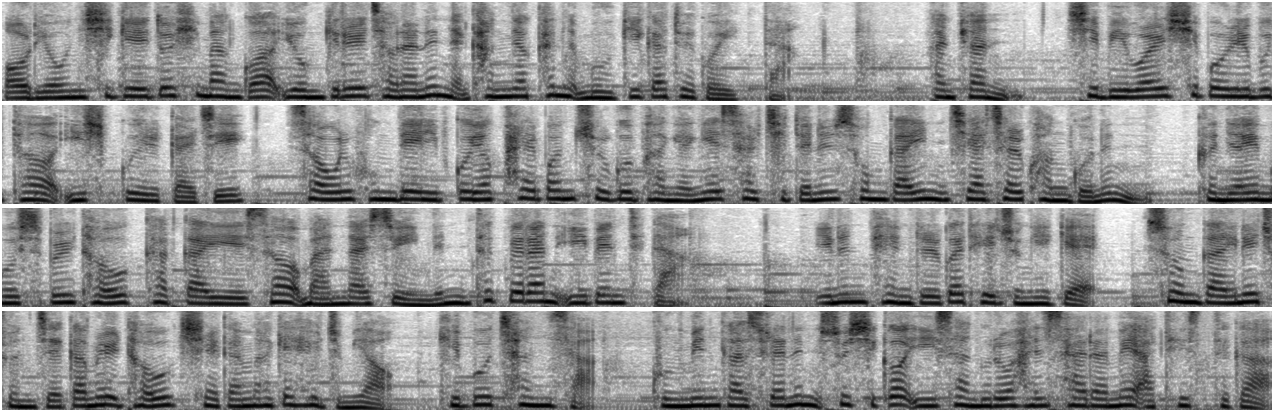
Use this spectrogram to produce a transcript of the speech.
어려운 시기에도 희망과 용기를 전하는 강력한 무기가 되고 있다. 한편 12월 15일부터 29일까지 서울 홍대 입구역 8번 출구 방향에 설치되는 송가인 지하철 광고는 그녀의 모습을 더욱 가까이에서 만날 수 있는 특별한 이벤트다. 이는 팬들과 대중에게 송가인의 존재감을 더욱 실감하게 해주며 기부 천사, 국민 가수라는 수식어 이상으로 한 사람의 아티스트가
